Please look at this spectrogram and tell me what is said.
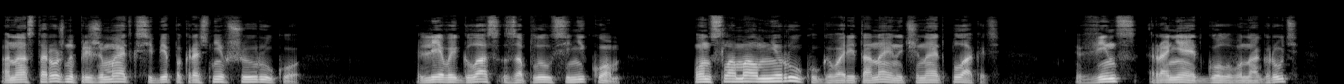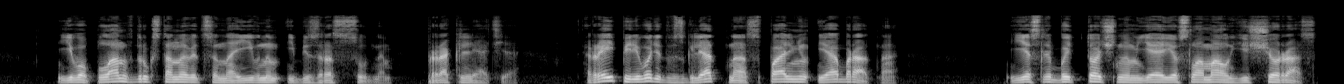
Она осторожно прижимает к себе покрасневшую руку. Левый глаз заплыл синяком. «Он сломал мне руку», — говорит она и начинает плакать. Винс роняет голову на грудь. Его план вдруг становится наивным и безрассудным. Проклятие! Рэй переводит взгляд на спальню и обратно. «Если быть точным, я ее сломал еще раз»,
